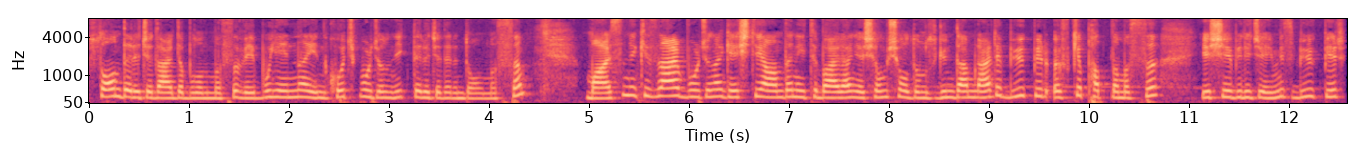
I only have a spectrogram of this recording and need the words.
son derecelerde bulunması ve bu yeni ayın Koç burcunun ilk derecelerinde olması Mars'ın ikizler burcuna geçtiği andan itibaren yaşamış olduğumuz gündemlerde büyük bir öfke patlaması yaşayabileceğimiz, büyük bir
